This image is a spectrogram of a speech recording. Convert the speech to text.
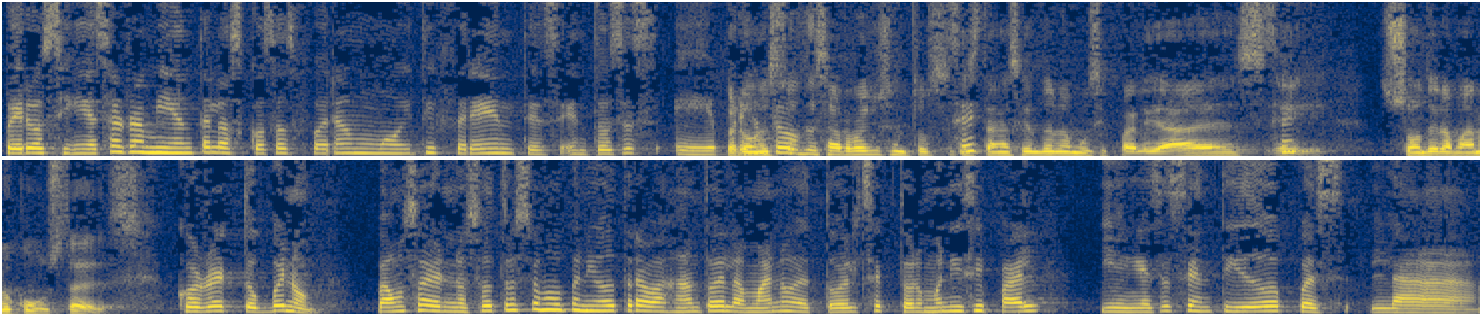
pero sin esa herramienta las cosas fueran muy diferentes. Entonces, eh, pero en estos desarrollos entonces que están haciendo las municipalidades eh, son de la mano con ustedes. Correcto. Bueno, vamos a ver, nosotros hemos venido trabajando de la mano de todo el sector municipal y en ese sentido, pues la,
